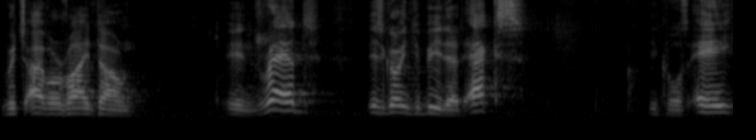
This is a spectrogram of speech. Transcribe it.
which I will write down in red, is going to be that x equals a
